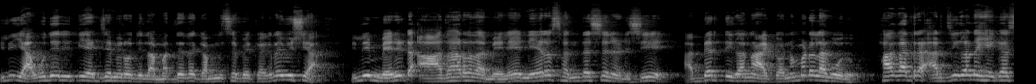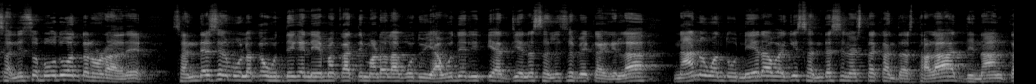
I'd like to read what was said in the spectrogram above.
ಇಲ್ಲಿ ಯಾವುದೇ ರೀತಿಯ ಎಕ್ಸಾಮ್ ಇರೋದಿಲ್ಲ. ಮಧ್ಯದ ಗಮನಿಸಬೇಕಾಗಿರೋ ವಿಷಯ. ಇಲ್ಲಿ ಮೆರಿಟ್ ಆಧಾರದ ಮೇಲೆ ನೇರ ಸಂದೇಶ ನಡೆಸಿ ಅಭ್ಯರ್ಥಿಗಳನ್ನು ಆಯ್ಕೆಯನ್ನು ಮಾಡಲಾಗುವುದು. ಹಾಗಾದರೆ ಅರ್ಜಿಗಳನ್ನು ಹೇಗೆ ಸಲ್ಲಿಸಬಹುದು ಅಂತ ನೋಡಾದರೆ ಸಂದರ್ಶನ ಮೂಲಕ ಹುದ್ದೆಗೆ ನೇಮಕಾತಿ ಮಾಡಲಾಗುವುದು. ಯಾವುದೇ ರೀತಿ ಅರ್ಜಿಯನ್ನು ಸಲ್ಲಿಸಬೇಕಾಗಿಲ್ಲ. ನಾನು ಒಂದು ನೇರವಾಗಿ ಸಂದರ್ಶನ ನಡೆಸ್ತಕ್ಕಂಥ ಸ್ಥಳ, ದಿನಾಂಕ,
